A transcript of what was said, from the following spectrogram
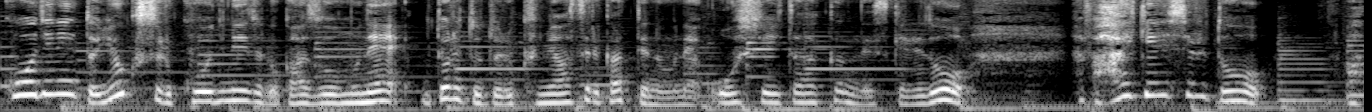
コーディネート、よくするコーディネートの画像もね、どれとどれ組み合わせるかっていうのもね、お教えいただくんですけれど、やっぱ拝見してると、あ、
